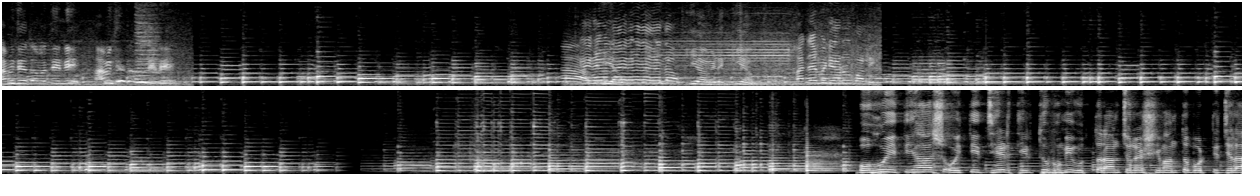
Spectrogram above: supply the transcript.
আমি দিয়ে দামে দিইনি আমি দিয়ে দামে দিইনি। কি আম এটা কি আম? বহু ইতিহাস, ঐতিহ্যের তীর্থভূমি উত্তরাঞ্চলের সীমান্তবর্তী জেলা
